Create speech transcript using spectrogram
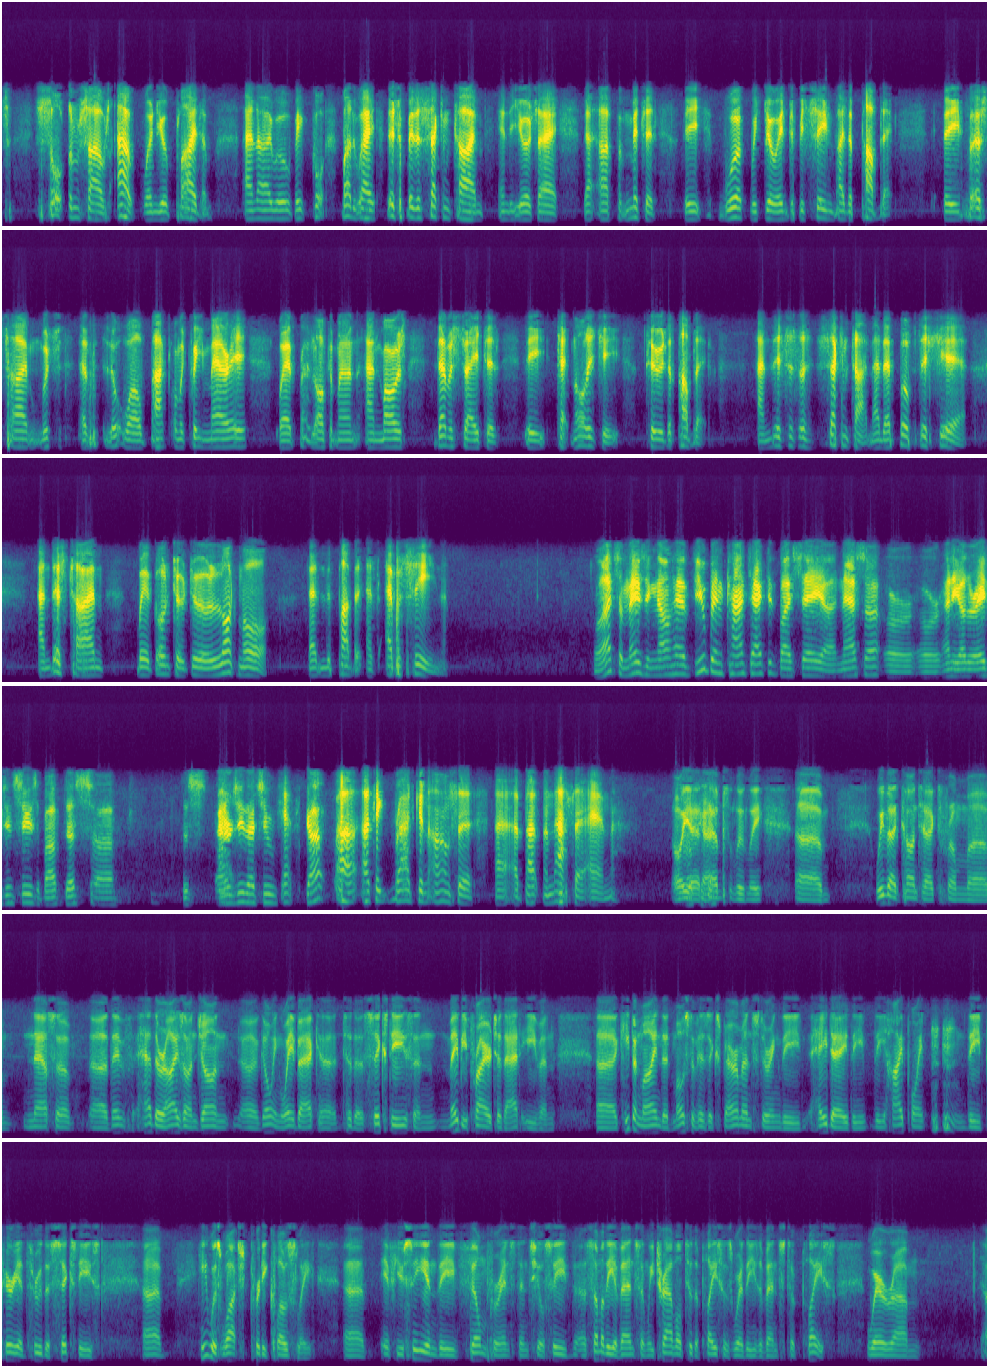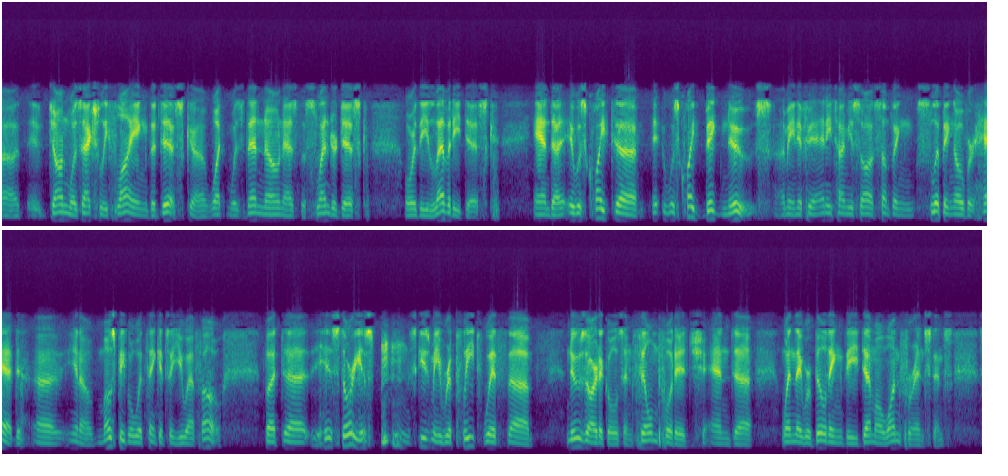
sort themselves out when you apply them. And I will be caught. By the way, this will be the second time in the USA that I've permitted the work we're doing to be seen by the public. The first time was a little while back on the Queen Mary, where Brad Lockerman and Morris demonstrated the technology to the public. And this is the second time, and they're both this year. And this time, we're going to do a lot more than the public has ever seen. Well, that's amazing. Now, have you been contacted by, say, uh, NASA or or any other agencies about this uh, this energy that you've Yes. got? Well, I think Brad can answer uh, about the NASA end. Oh yes, Okay. absolutely. Um, we've had contact from um NASA. Uh, they've had their eyes on John uh, going way back uh, to the 60s and maybe prior to that even. Uh, keep in mind that most of his experiments during the heyday, the the high point, the period through the 60s, uh, he was watched pretty closely. Uh, if you see in the film, for instance, you'll see uh, some of the events, and we travel to the places where these events took place, where um, uh, John was actually flying the disc, uh, what was then known as the slender disc or the levity disc. And uh, it was quite uh, it was quite big news. I mean, if you, anytime you saw something slipping overhead, uh, you know, most people would think it's a UFO but uh, his story is, excuse me, replete with news articles and film footage, and when they were building the Demo One, for instance.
